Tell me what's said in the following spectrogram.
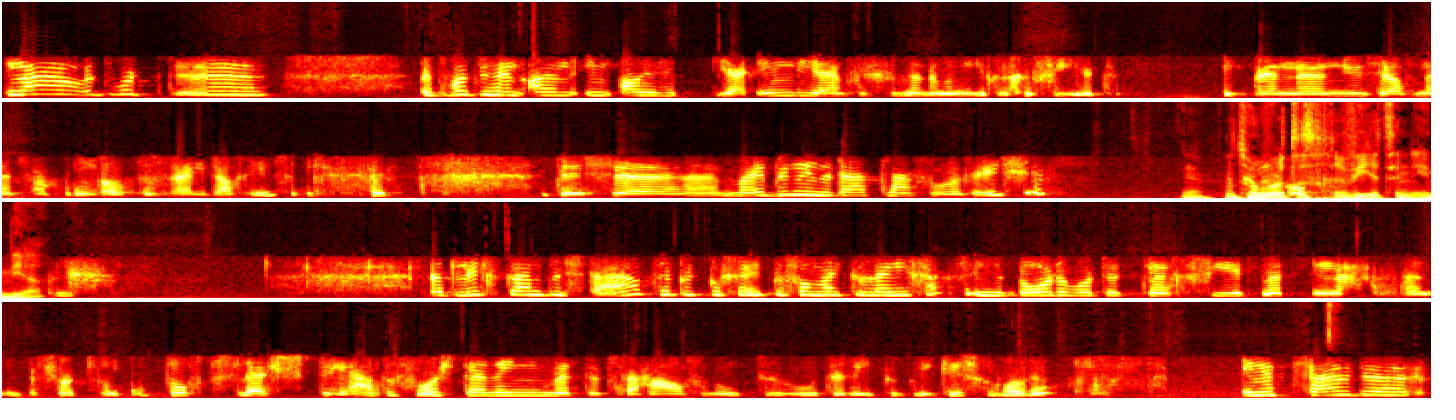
Nou, het wordt, uh, het wordt in, in, in ja, India in verschillende manieren gevierd. Ik ben uh, nu zelf net wakker omdat het een vrije dag is. dus, uh, maar ik ben inderdaad klaar voor een feestje. Ja, want hoe wordt het gevierd in India? Het ligt aan de staat, heb ik begrepen van mijn collega's. In het noorden wordt het uh, gevierd met een, een, soort van optocht slash theatervoorstelling... met het verhaal van hoe, hoe het de republiek is geworden. In het zuiden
